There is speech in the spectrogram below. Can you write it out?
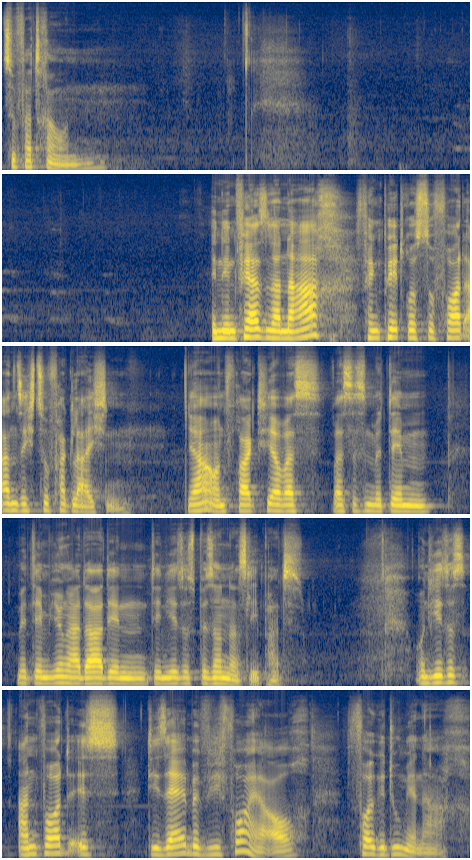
zu vertrauen. In den Versen danach fängt Petrus sofort an, sich zu vergleichen. Ja, und fragt hier, was, was ist mit dem, mit dem Jünger da, den, den Jesus besonders lieb hat. Und Jesus Antwort ist dieselbe wie vorher auch, folge du mir nach.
